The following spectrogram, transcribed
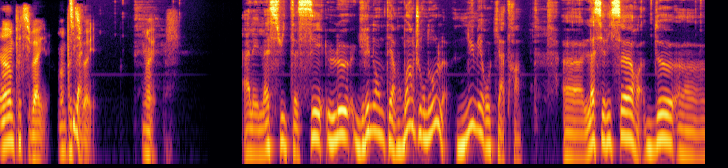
Un petit bail. Un petit, bail. Ouais. Allez, la suite, c'est le Green Lantern War Journal numéro 4. Euh, la série sœur de, euh,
